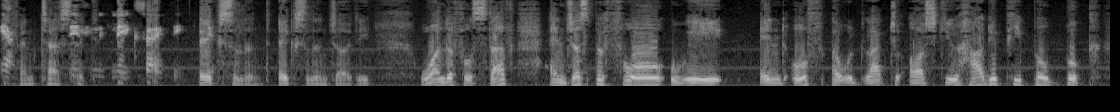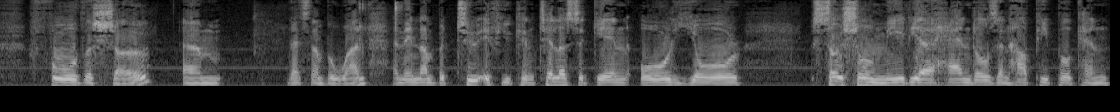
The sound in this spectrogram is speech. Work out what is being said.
yeah, Fantastic. definitely exciting. Excellent, excellent, Jodi. Wonderful stuff. And just before we end off, I would like to ask you, how do people book for the show? Um, that's number one. And then number two, if you can tell us again all your social media handles and how people can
